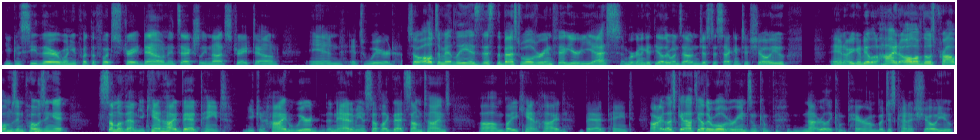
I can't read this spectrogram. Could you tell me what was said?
you can see there when you put the foot straight down, it's actually not straight down and it's weird. So ultimately, is this the best Wolverine figure? Yes, and we're going to get the other ones out in just a second to show you. And are you going to be able to hide all of those problems in posing it? Some of them. You can't hide bad paint. You can hide weird anatomy and stuff like that sometimes, um, but you can't hide bad paint. All right, let's get out the other Wolverines and not really compare them, but just kind of show you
